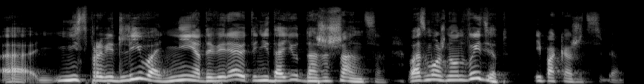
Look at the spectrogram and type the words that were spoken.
э, несправедливо не доверяют и не дают даже шанса. Возможно, он выйдет и покажет себя.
